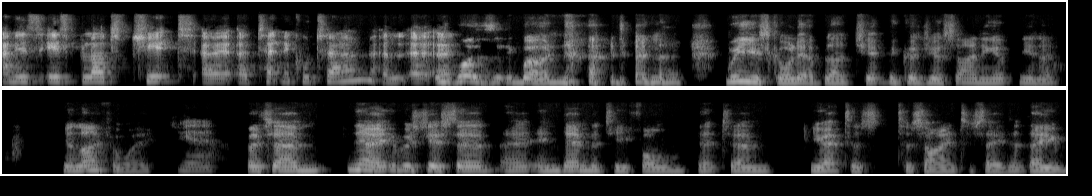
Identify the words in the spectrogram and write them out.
And is, is blood chit a, a technical term? A, a, it was. Well, no, I don't know. We used to call it a blood chit because you're signing up, you know, your life away. Yeah. But um, yeah, it was just a, indemnity form that um, you had to, to sign to say that they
